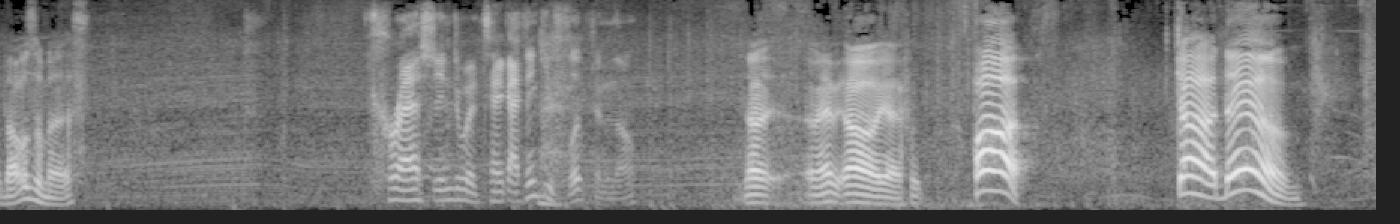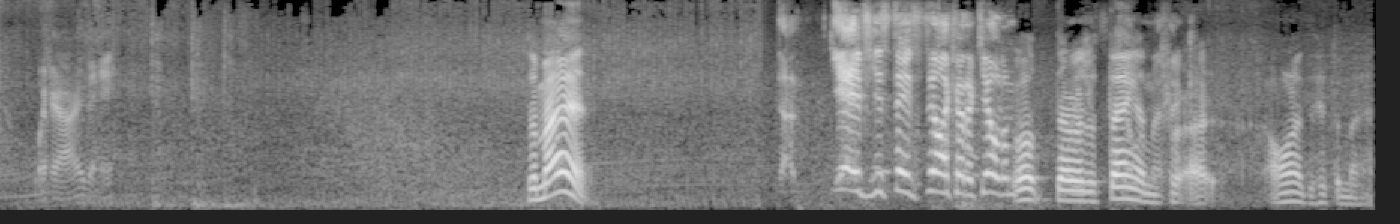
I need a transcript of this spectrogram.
Well, that was a mess. Crashed into a tank. I think you flipped him though. No, maybe. Oh, yeah. Oh! God damn! Where are they? The man! Uh, yeah, if you stayed still, I could have killed him. Well, there was a thing in. I uh, I wanted to hit the man.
